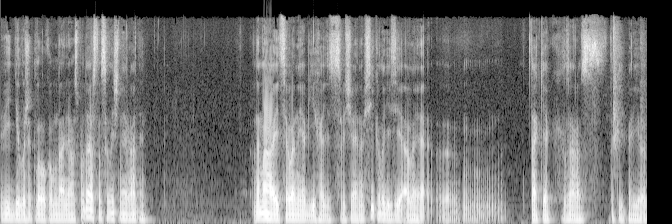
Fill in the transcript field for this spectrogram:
відділу житлово-комунального господарства селищної ради. Намагаються вони об'їхати, звичайно, всі колодязі, але е, так як зараз такий період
